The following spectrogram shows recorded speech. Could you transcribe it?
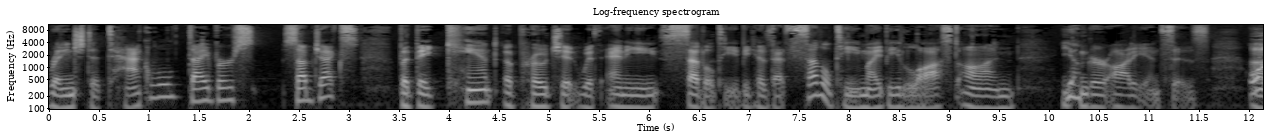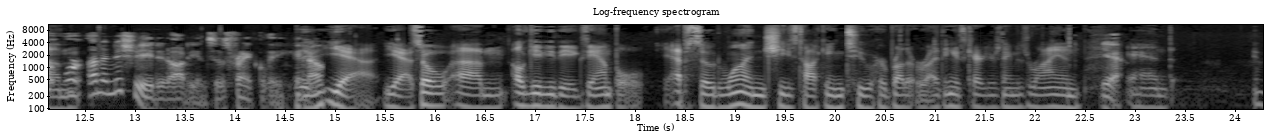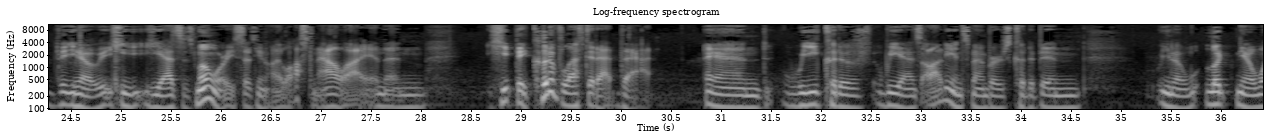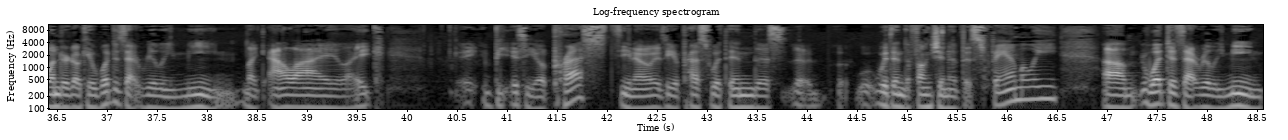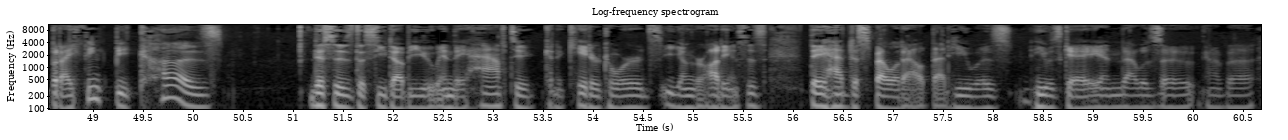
range to tackle diverse subjects, but they can't approach it with any subtlety because that subtlety might be lost on younger audiences. or, or uninitiated audiences, frankly. You know, Yeah, yeah. So um, I'll give you the example. Episode one, she's talking to her brother, I think his character's name is Ryan. Yeah. And the, you know he he has this moment where he says, you know, I lost an ally, and then he they could have left it at that, and we could have we as audience members could have been you know look you know wondered okay what does that really mean? Like ally like is he oppressed? You know is he oppressed within this uh, within the function of this family? Um, what does that really mean? But i think because this is the CW and they have to kind of cater towards younger audiences. They had to spell it out that he was he was gay and that was a kind of a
